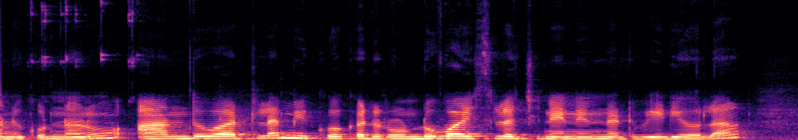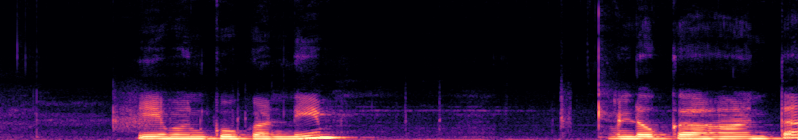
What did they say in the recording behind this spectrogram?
అనుకున్నాను. అందువల్ల మీకు అక్కడ రెండు వాయిస్లు వచ్చినాయి నిన్నటి వీడియోలో ఏమనుకోకండి. అండ్ ఒక అంతా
